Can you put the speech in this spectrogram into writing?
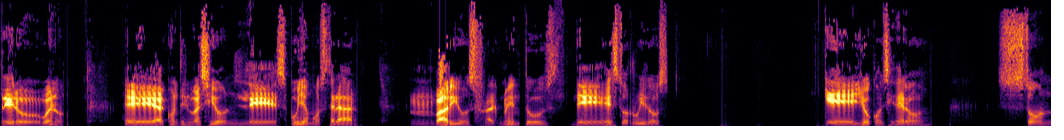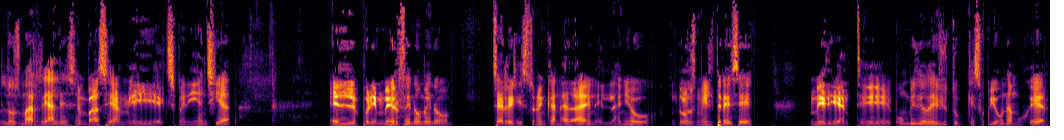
Pero bueno, eh, a continuación les voy a mostrar mm, varios fragmentos de estos ruidos que yo considero son los más reales en base a mi experiencia. El primer fenómeno se registró en Canadá en el año 2013 mediante un video de YouTube que subió una mujer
